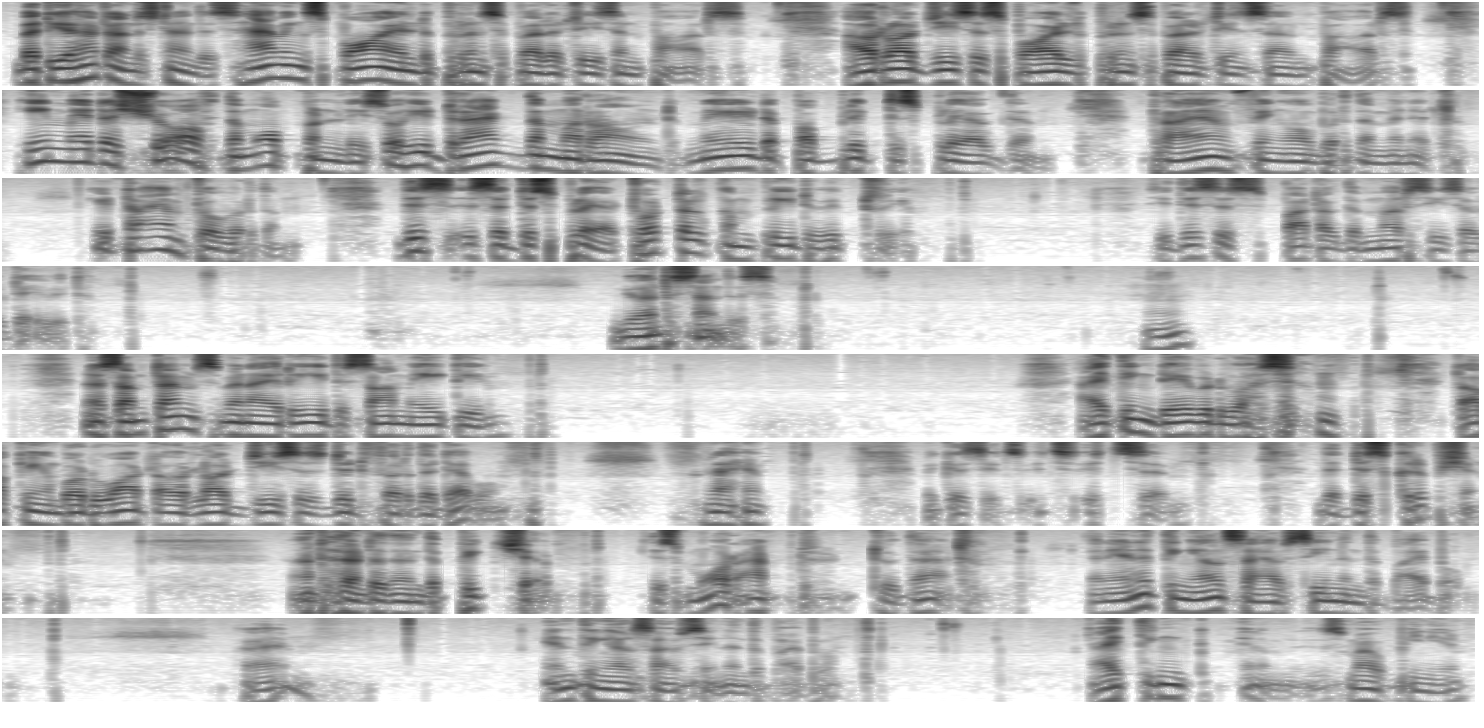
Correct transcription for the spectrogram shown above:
But you have to understand this: having spoiled principalities and powers, our Lord Jesus spoiled principalities and powers. He made a show of them openly, so he dragged them around, made a public display of them, triumphing over them in it. He triumphed over them. This is a display, a total, complete victory. See, this is part of the mercies of David. You understand this? Hmm? Now, sometimes when I read Psalm 18, I think David was talking about what our Lord Jesus did for the devil, right? Because it's it's it's um, the description, and rather than the picture, is more apt to that than anything else I have seen in the Bible, right? anything else I've seen in the Bible. I think, you know, is my opinion.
